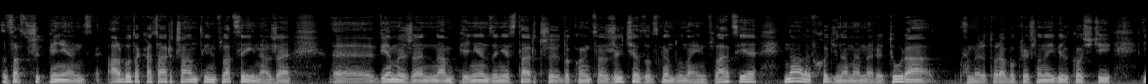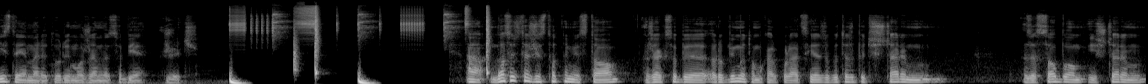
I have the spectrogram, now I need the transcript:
zastrzyk pieniędzy, albo taka tarcza antyinflacyjna, że e, wiemy, że nam pieniędzy nie starczy do końca życia ze względu na inflację, no ale wchodzi nam emerytura, emerytura w określonej wielkości i z tej emerytury możemy sobie żyć. A dosyć też istotnym jest to, że jak sobie robimy tą kalkulację, żeby też być szczerym ze sobą i szczerym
